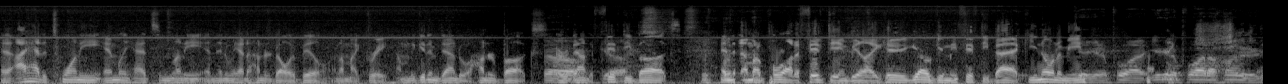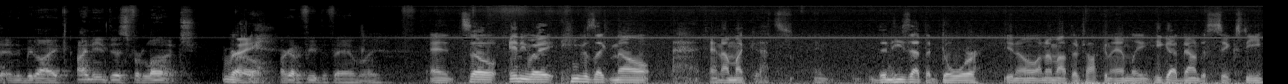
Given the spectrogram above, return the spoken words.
I had a twenty. Emily had some money, and then we had a hundred dollar bill. And I'm like, great. I'm gonna get him down to a hundred bucks, or Oh, down to fifty gosh. bucks, and then I'm gonna pull out a fifty and be like, here you go, give me fifty back. You know what I mean? You're gonna pull out. You're gonna pull out a hundred and be like, "I need this for lunch." Right. I gotta feed the family. And so anyway, he was like, no, and I'm like, that's. And then he's at the door, you know, and I'm out there talking to Emily. He got down to 60,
